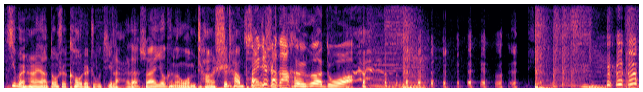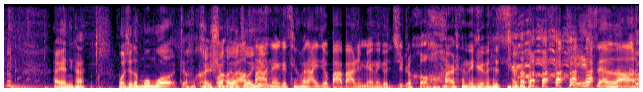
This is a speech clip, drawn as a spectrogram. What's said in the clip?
基本上来讲都是扣着主题来的，虽然有可能我们常时常跑，所以就说他很恶毒。哎呀，你看，我觉得摸摸这很适合有我做运要发那个《请回答一九八八》里面那个举着荷花的那个的声音，peace and love，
